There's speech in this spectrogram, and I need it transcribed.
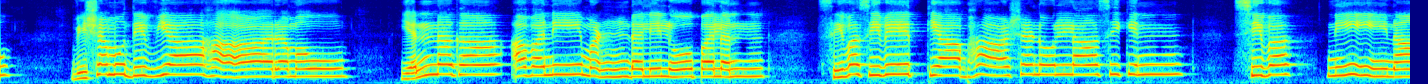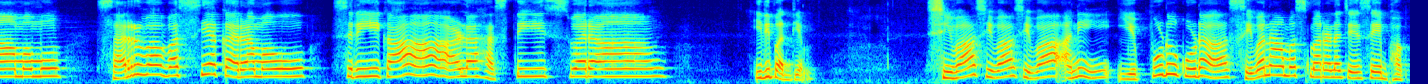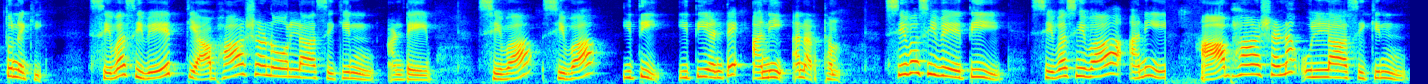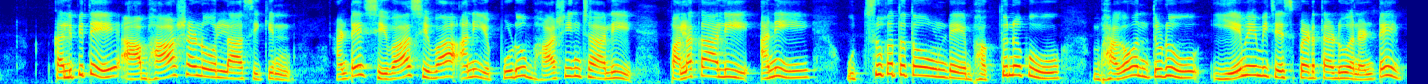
విషము దివ్యాహారమౌ ఎన్నగా అవని మండలి లోపలన్ శివ శివేత్యాభాషణోల్లాసికిన్ శివ నీ నామము సర్వవస్యకరమౌ శ్రీకాళహస్తీశ్వరా. ఇది పద్యం. శివ శివ శివ అని ఎప్పుడూ కూడా శివనామస్మరణ చేసే భక్తునికి శివ శివేత్యాభాషణోల్లాసికిన్ అంటే శివ శివ ఇతి ఇతి అంటే అని అని అర్థం. శివ శివేతి శివ శివ అని ఆభాషణ ఉల్లాసికిన్. కలిపితే ఆభాషణోల్లాసికిన్. అంటే శివ శివ అని ఎప్పుడూ భాషించాలి పలకాలి అని ఉత్సుకతతో ఉండే భక్తునకు భగవంతుడు ఏమేమి చేసి పెడతాడు అని అంటే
